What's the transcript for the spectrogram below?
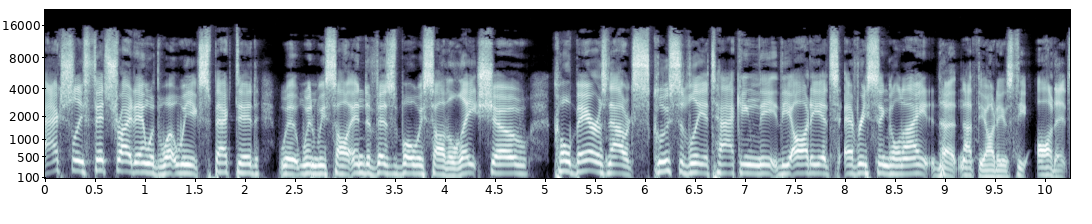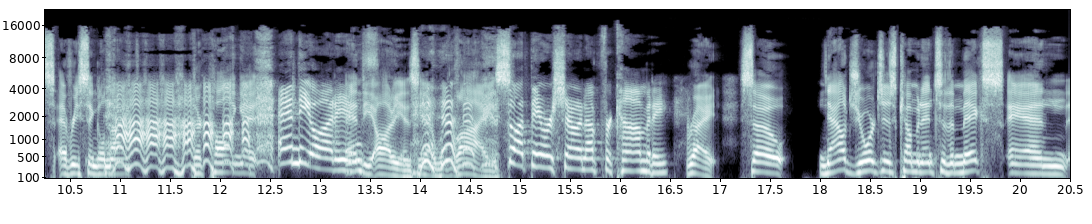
actually fits right in with what we expected when we saw Indivisible, we saw The Late Show. Colbert is now exclusively attacking the, the audience every single night. The, not the audience, the audits every single night. They're calling it and the audience. and the audience, yeah, with lies. Thought they were showing up for comedy. Right. So now Georgia's coming into the mix, and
